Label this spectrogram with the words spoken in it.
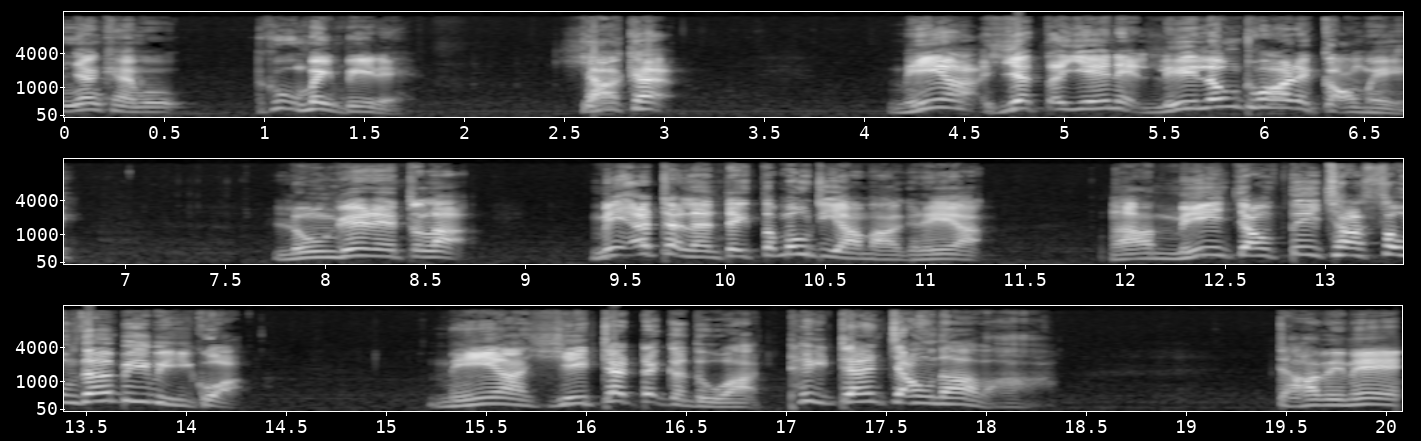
အညံ့ခံဖို့အခုအမိတ်ပေးတယ်ရာခတ်မင်းကအရက်တရဲနဲ့လေလုံးထွားတဲ့ကောင်ပဲလွန်ခဲ့တဲ့တစ်လမင်းအတ္တလန်တိတ်သမုတ်တရားမှာကလေးကငါမင်းအကြောင်းသေချာစုံစမ်းပြီးပြီကွာမင်းကရေတက်တက်ကတူကထိတ်တန်းကြောင်းသားပါဒါပေမဲ့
